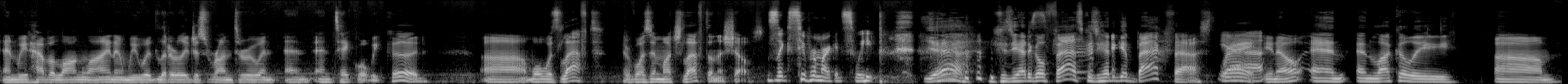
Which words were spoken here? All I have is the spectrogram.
and we'd have a long line and we would literally just run through and and, and take what we could uh, what was left. There wasn't much left on the shelves. It's like supermarket sweep. yeah because you had to go fast because you had to get back fast. Yeah. you know and and luckily um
